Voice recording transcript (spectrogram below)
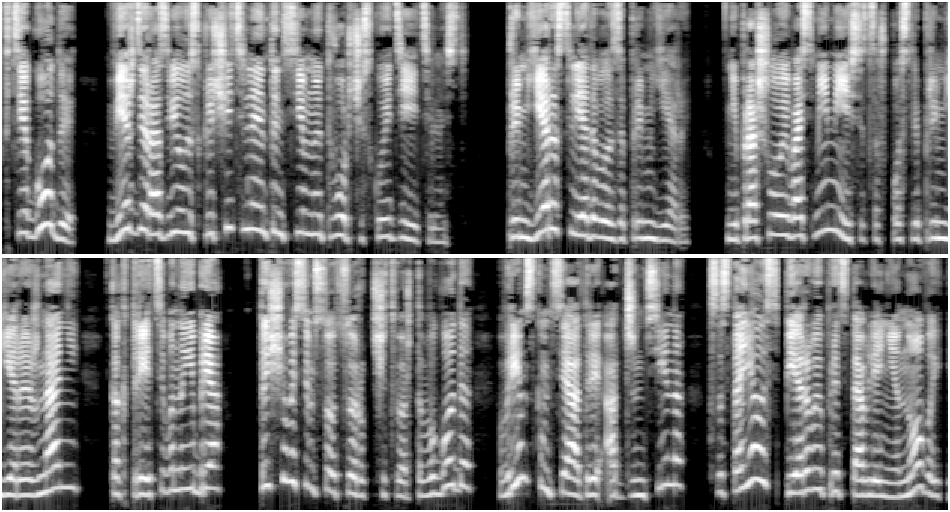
В те годы Верди развил исключительно интенсивную творческую деятельность. Премьера следовала за премьерой. Не прошло и восьми месяцев после премьеры Эрнани, как 3 ноября 1844 года в Римском театре Аргентина состоялось первое представление новой,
